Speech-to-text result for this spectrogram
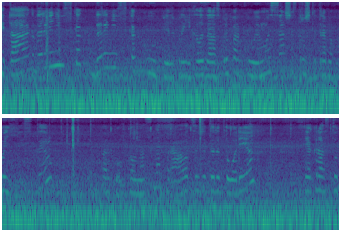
І так, Дерев'янівська, Дерев'янівська купіль. Приїхали зараз, припаркуємося. Щось трошки треба поїсти. Парковка у нас направо, це вже територія. Якраз тут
